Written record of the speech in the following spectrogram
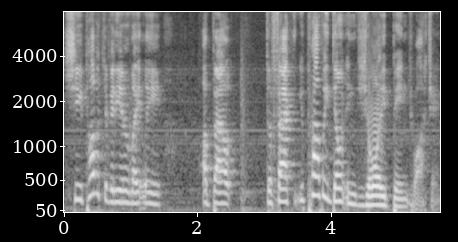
she published a video lately about the fact that you probably don't enjoy binge watching.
